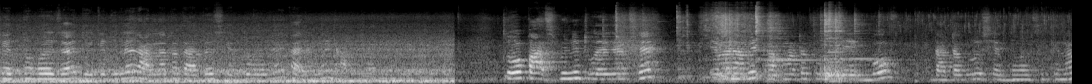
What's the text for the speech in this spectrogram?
সেদ্ধ হয়ে যায়। ঢেকে দিলে রান্নাটা তাড়াতাড়ি সেদ্ধ হয়ে যায়, তাই আমি ঢাকলাম তো পাঁচ মিনিট হয়ে গেছে। এবার আমি ঢাকনাটা তুলে দেখব, ডাটাগুলো সেদ্ধ হয়েছে কিনা।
